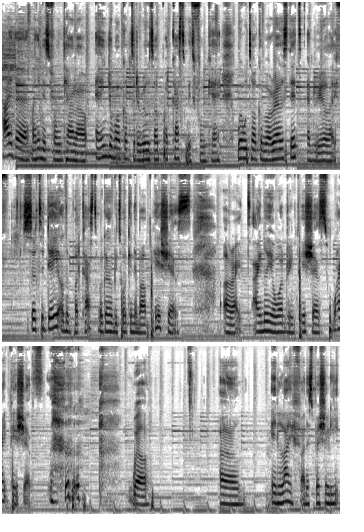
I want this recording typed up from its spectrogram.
Hi there, my name is Funke Alau, and you're welcome to the Real Talk podcast with Funke, where we talk about real estate and real life. So, today on the podcast, we're going to be talking about patience. All right, I know you're wondering, patience, why patience? well, um, in life and especially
